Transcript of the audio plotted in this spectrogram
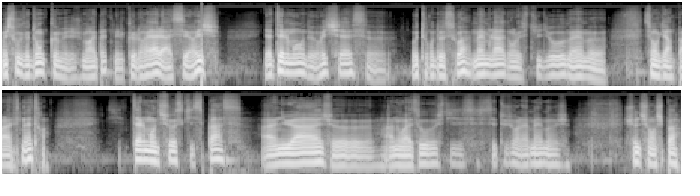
Moi, je trouve que donc, comme je me répète, mais le réel est assez riche. Il y a tellement de richesse euh, autour de soi, même là, dans le studio, même euh, si on regarde par la fenêtre. Il y a tellement de choses qui se passent. Un nuage, un oiseau, c'est toujours la même. Je, je, ne change pas.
